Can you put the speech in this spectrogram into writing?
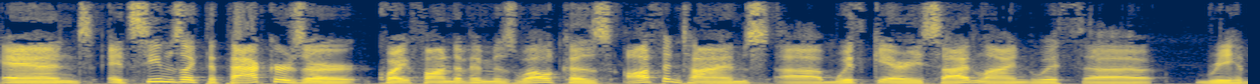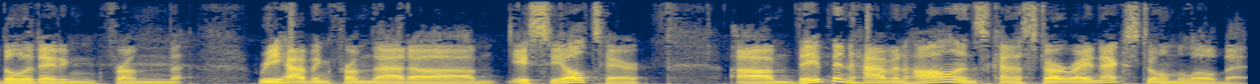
And it seems like the Packers are quite fond of him as well because oftentimes um, with Gary sidelined with uh, rehabilitating from the, rehabbing from that um, ACL tear, um, they've been having Hollins kind of start right next to him a little bit.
